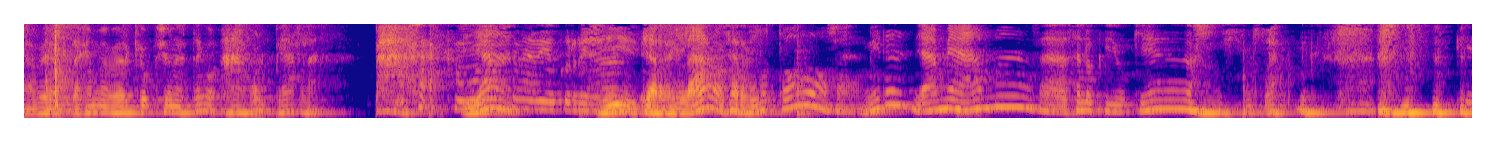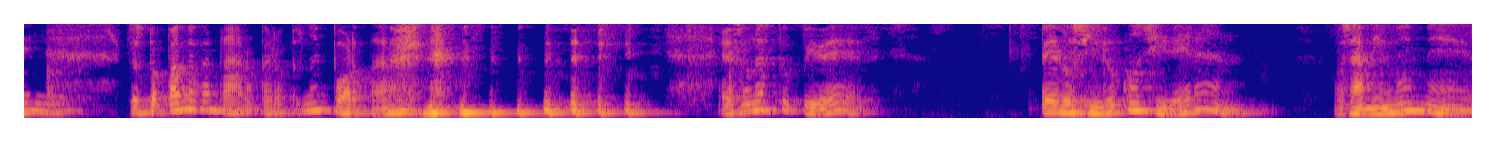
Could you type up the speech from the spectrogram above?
a ver, déjame ver qué opciones tengo. Ah, golpearla. ¿Cómo ya. se me había ocurrido? Sí, se arreglaron, se arregló todo. O sea, mira, ya me ama, o sea, hace lo que yo quiera. Sus papás me ven raro, pero pues no importa. es una estupidez. Pero sí lo consideran. O sea, a mí me, me,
